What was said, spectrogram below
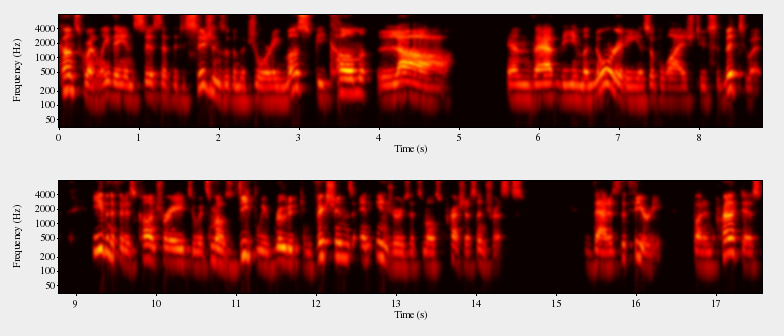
Consequently, they insist that the decisions of the majority must become law, and that the minority is obliged to submit to it, even if it is contrary to its most deeply rooted convictions and injures its most precious interests. That is the theory, but in practice,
